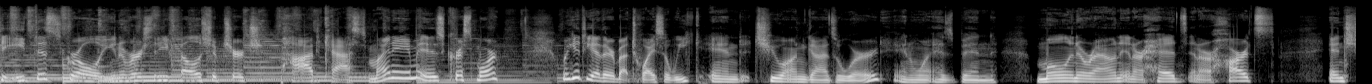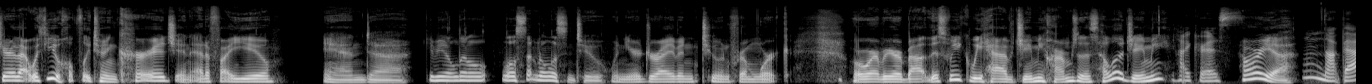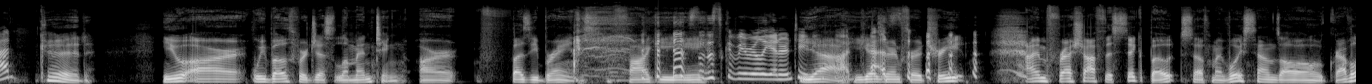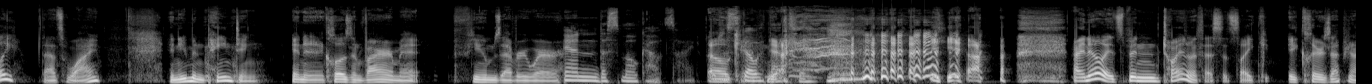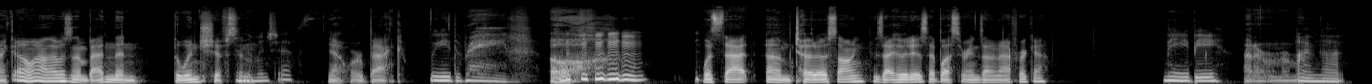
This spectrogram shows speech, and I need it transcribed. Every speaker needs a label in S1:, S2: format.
S1: to Eat This Scroll, University Fellowship Church podcast. My name is Chris Moore. We get together about twice a week and chew on God's word and what has been mulling around in our heads and our hearts and share that with you, hopefully to encourage and edify you and uh, give you a little little something to listen to when you're driving to and from work or wherever you're about. This week we have Jamie Harms with us. Hello, Jamie.
S2: Hi, Chris.
S1: How are you?
S2: Mm, not bad.
S1: Good. You are. We both were just lamenting our fuzzy brains, foggy.
S2: so this could be really entertaining.
S1: Yeah,
S2: podcast.
S1: you guys are in for a treat. I'm fresh off the sick boat, so if my voice sounds all gravelly, that's why. And you've been painting in an enclosed environment, fumes everywhere.
S2: and the smoke outside. We'll just
S1: Okay,
S2: go with
S1: yeah. yeah, I know it's been toying with us. It's like it clears up. You're like, oh wow, that wasn't bad, and then the wind shifts,
S2: And the wind shifts.
S1: yeah, we're back.
S2: We need the rain.
S1: Oh, what's that um, Toto song? Is that who it is? That bless the rains out in Africa.
S2: Maybe
S1: I don't remember.
S2: I'm not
